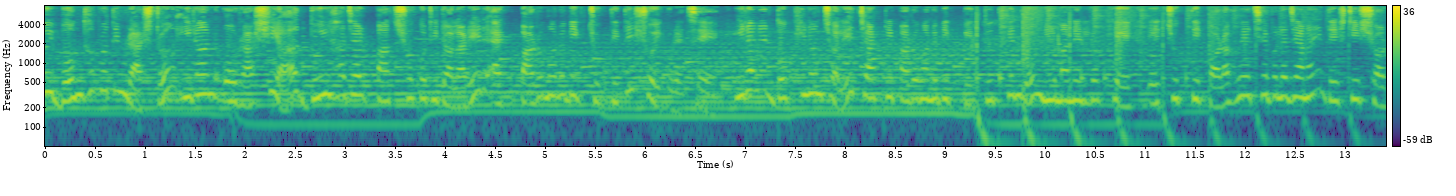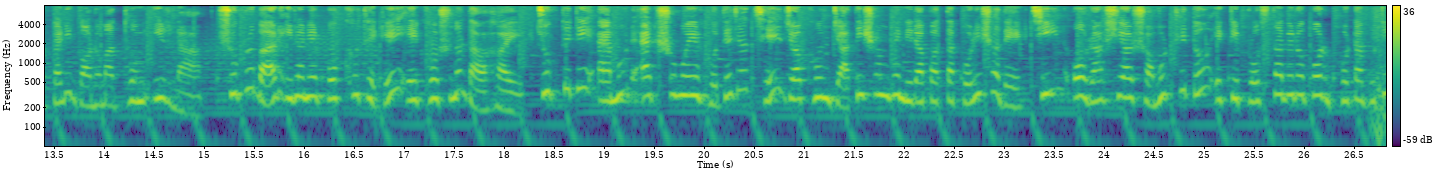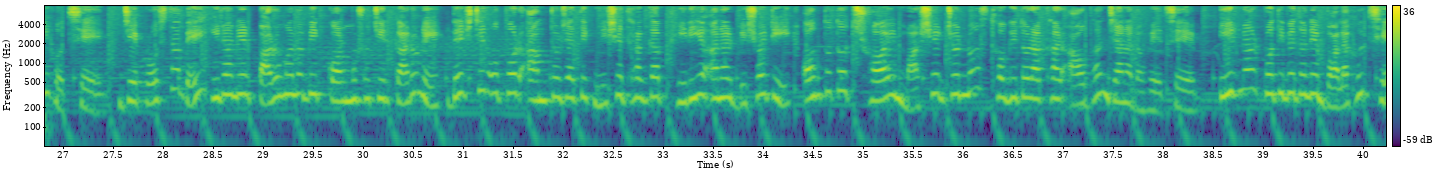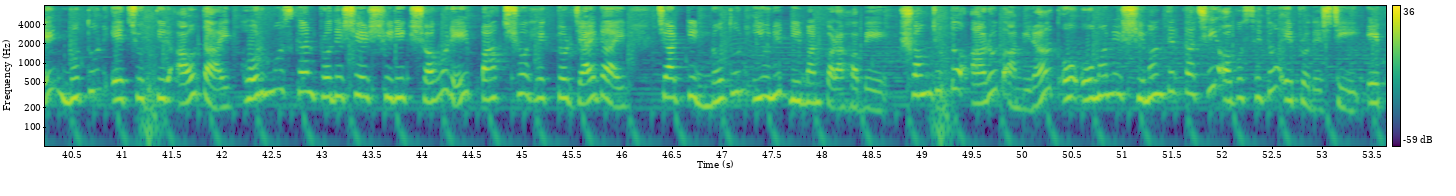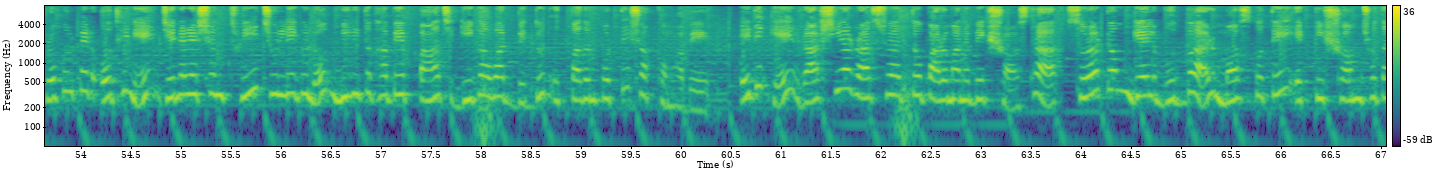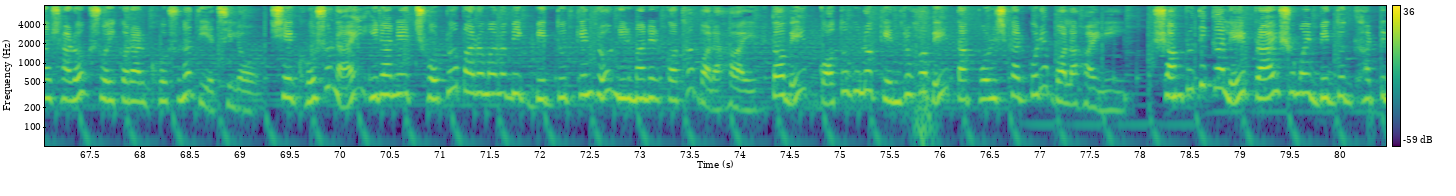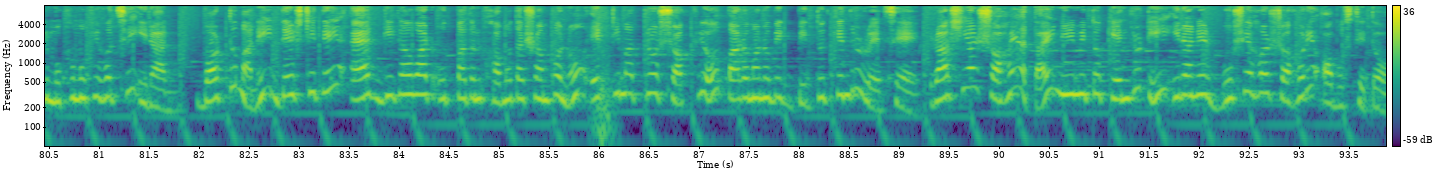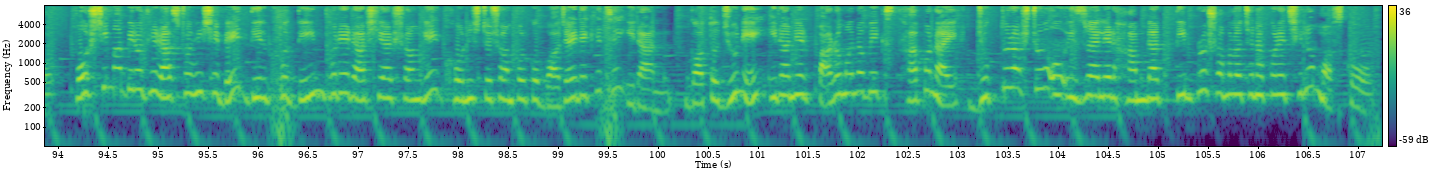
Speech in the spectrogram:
দুই বন্ধুপ্রতিম রাষ্ট্র, ইরান ও রাশিয়া, দুই হাজার পাঁচশো কোটি ডলারের এক পারমাণবিক চুক্তিতে সই করেছে। ইরানের দক্ষিণাঞ্চলে চারটি পারমাণবিক বিদ্যুৎ কেন্দ্র নির্মাণের লক্ষ্যে এই চুক্তি করা হয়েছে বলে জানায় দেশটির সরকারি গণমাধ্যম ইরনা। শুক্রবার ইরানের পক্ষ থেকে এ ঘোষণা দেওয়া হয়। চুক্তিটি এমন এক সময়ে হতে যাচ্ছে যখন জাতিসংঘের নিরাপত্তা পরিষদে চীন ও রাশিয়ার সমর্থিত একটি প্রস্তাবের ওপর ভোটাভুটি হচ্ছে। যে প্রস্তাবে ইরানের পারমাণবিক কর্মসূচির কারণে দেশটির ওপর আন্তর্জাতিক নিষেধাজ্ঞা ফিরিয়ে আনার বিষয়টি অন্তত ছয় মাসের জন্য স্থগিত রাখার আহ্বান জানানো হয়েছে। ইরনার প্রতিবেদনে বলা হচ্ছে, নতুন এ চুক্তির আওতায় হরমুজগান প্রদেশের শিরিক শহরে পাঁচশো হেক্টর জায়গায় চারটি নতুন ইউনিট নির্মাণ করা হবে। সংযুক্ত আরব আমিরাত ও ওমানের সীমান্তের কাছে অবস্থিত এই প্রদেশটি। এ প্রকল্পের অধীনে জেনারেশন থ্রি চুল্লিগুলো মিলিতভাবে পাঁচ গিগাওয়াট বিদ্যুৎ উৎপাদন করতে সক্ষম হবে। এদিকে রাশিয়ার রাষ্ট্রায়ত্ত পারমাণবিক সংস্থা সোরাটম গেল বুধবার মস্কোতে একটি সমঝোতা স্মারক সই করার ঘোষণা দিয়েছিল। সে ঘোষণায় ইরানের ছোট পারমাণবিক বিদ্যুৎ কেন্দ্র নির্মাণের কথা বলা হয়, তবে কতগুলো কেন্দ্র হবে তা পরিষ্কার করে বলা হয়নি। সাম্প্রতিককালে প্রায় সময় বিদ্যুৎ ঘাটতির মুখোমুখি হচ্ছে ইরান। বর্তমানে দেশটিতে এক গিগাওয়াট উৎপাদন ক্ষমতা সম্পন্ন একটিমাত্র সক্রিয় পারমাণবিক বিদ্যুৎ কেন্দ্র রয়েছে। রাশিয়ার সহায়তায় নির্মিত কেন্দ্রটি ইরানের বুশেহর শহরে অবস্থিত। পশ্চিমা বিরোধী রাষ্ট্র হিসেবে দীর্ঘদিন ধরে রাশিয়ার সঙ্গে ঘনিষ্ঠ সম্পর্ক বজায় রেখেছে ইরান। গত জুনে ইরানের পারমাণবিক স্থাপনায় যুক্তরাষ্ট্র ও ইসরায়েলের হামলার তীব্র সমালোচনা করেছিল মস্কো।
